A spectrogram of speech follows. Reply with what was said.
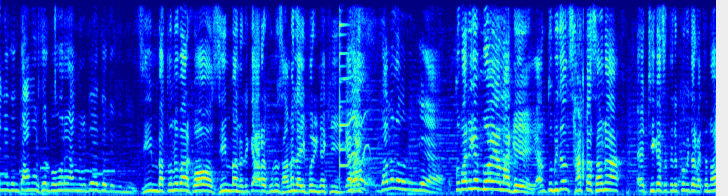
এনে দেন তা আমার চলবো পরে আপনার দিয়ে দেবো নি। জিম্বা তো বার ক জিম্বা নদী কি আরও কোনো ঝামেলাই পড়ি নাকি? এ ভাই হ্যাঁ, ঝামেলা বলবেন গে তোমার দিকে ময়া লাগে। তুমি যখন ছাড়তা চাও না ঠিক আছে তাহলে কবিতার বাইতে নাও।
